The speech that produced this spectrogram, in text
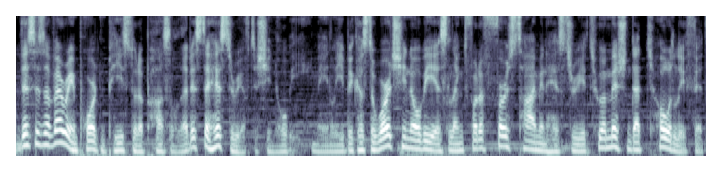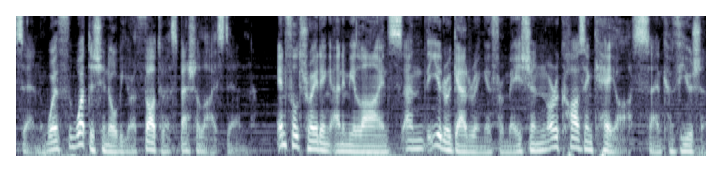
This is a very important piece to the puzzle that is the history of the shinobi, mainly because the word shinobi is linked for the first time in history to a mission that totally fits in with what the shinobi are thought to have specialized in infiltrating enemy lines and either gathering information or causing chaos and confusion.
